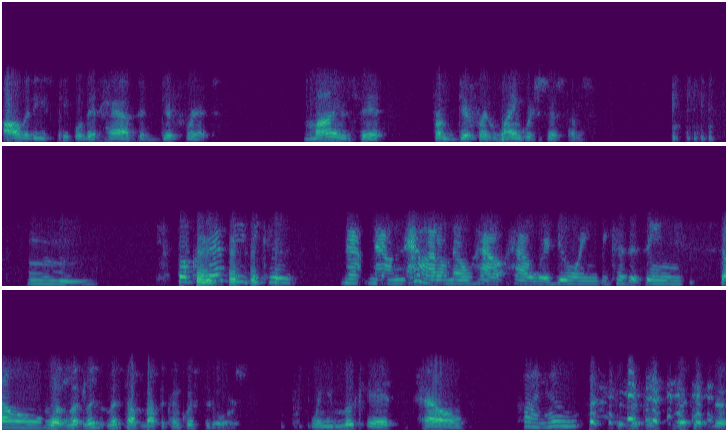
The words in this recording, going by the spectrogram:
all of these people that have the different mindset from different language systems. Hmm. So could that be because now, now, now I don't know how how we're doing because it seems so. Well, let, let's let's talk about the conquistadors. When you look at how Con who? the, the, the,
